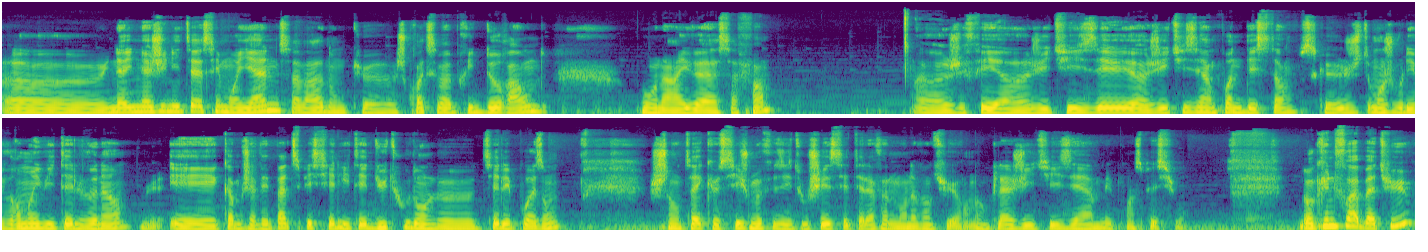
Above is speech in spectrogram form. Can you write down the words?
Euh, il a une agilité assez moyenne, ça va, donc euh, je crois que ça m'a pris deux rounds pour en arriver à sa fin. Euh, euh, euh, j'ai utilisé un point de destin parce que justement je voulais vraiment éviter le venin et comme j'avais pas de spécialité du tout dans les poisons, je sentais que si je me faisais toucher, c'était la fin de mon aventure. Donc là, j'ai utilisé mes points spéciaux. Donc une fois abattu,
